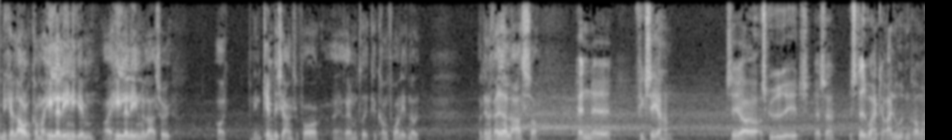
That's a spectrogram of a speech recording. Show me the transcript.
Michael Laudrup kommer helt alene igennem, og er helt alene med Lars Høgh. Og en kæmpe chance for, at øh, Real Madrid kan komme foran 1-0. Og den redder Lars så. Han øh, fixerer ham til at, at skyde et, altså et sted, hvor han kan regne ud, den kommer.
